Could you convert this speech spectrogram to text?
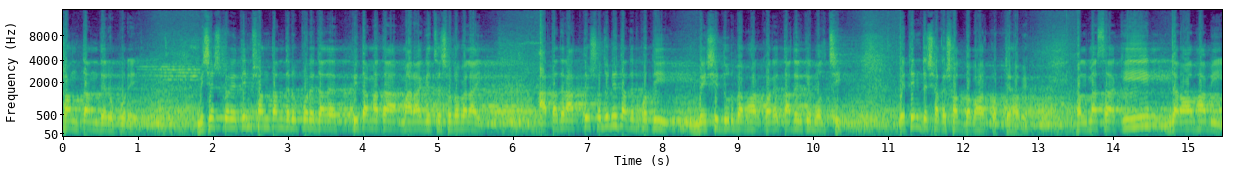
সন্তানদের উপরে। বিশেষ করে এতিম সন্তানদের উপরে যাদের পিতামাতা মারা গেছে ছোটবেলায়, আর তাদের আত্মীয় স্বজনই তাদের প্রতি বেশি দুর্ব্যবহার করে, তাদেরকে বলছি, এতিমদের সাথে সদ্ব্যবহার করতে হবে। অল মাসাকিন, যারা অভাবী,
